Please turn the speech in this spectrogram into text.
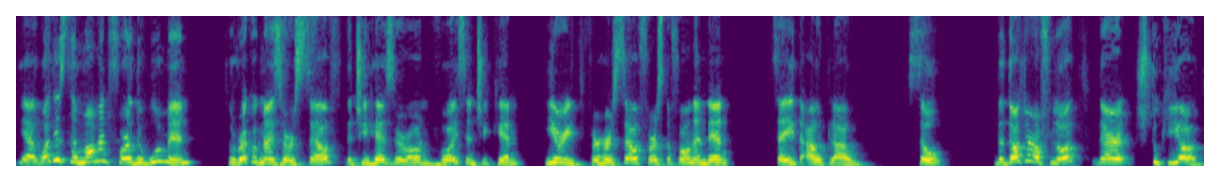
yeah, what is the moment for the woman to recognize herself that she has her own voice and she can hear it for herself first of all, and then say it out loud. So the daughter of Lot, they're shtukiyot.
